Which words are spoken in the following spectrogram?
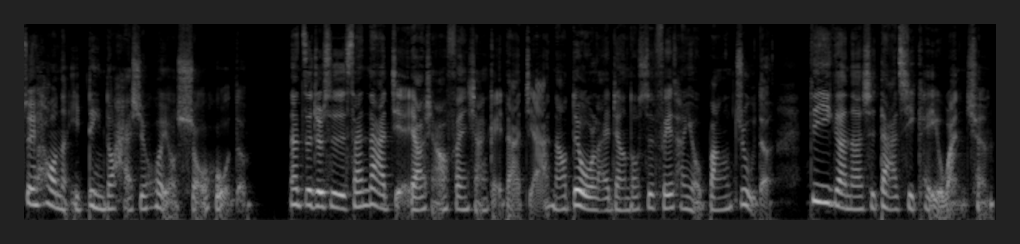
最后呢，一定都还是会有收获的。那这就是三大姐要想要分享给大家，然后对我来讲都是非常有帮助的。第一个呢是大气可以完成，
